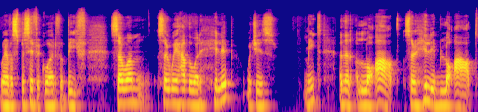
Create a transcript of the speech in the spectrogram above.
We have a specific word for beef. So um, so we have the word hilib, which is meat, and then lo'at. So hilib lo'at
